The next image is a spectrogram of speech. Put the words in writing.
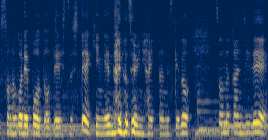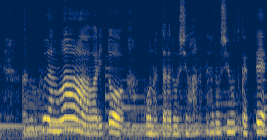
その後レポートを提出して近現代のゼミに入ったんですけどそんな感じであの普段は割とこうなったらどうしようああなったらどうしようとか言って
